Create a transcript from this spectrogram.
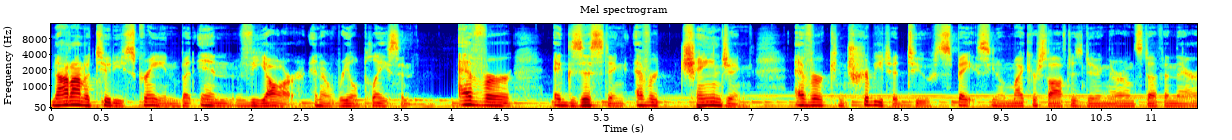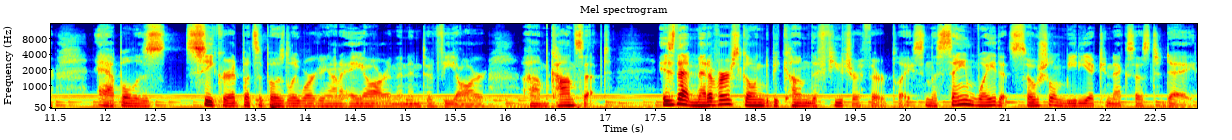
not on a 2D screen, but in VR, in a real place, an ever existing, ever changing, ever contributed to space. You know, Microsoft is doing their own stuff in there. Apple is secret, but supposedly working on an AR and then into VR um, concept. Is that metaverse going to become the future third place? In the same way that social media connects us today,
